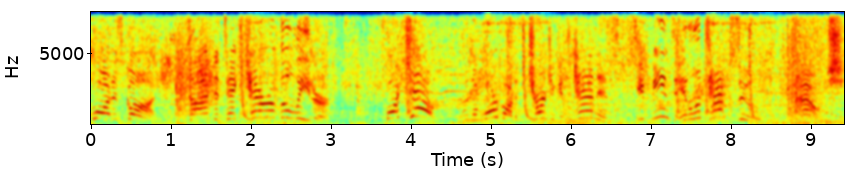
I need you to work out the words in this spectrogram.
Squad is gone. Time to take care of the leader. Watch out! When the Morbot is charging its cannons, it means it'll attack soon. Ouch!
